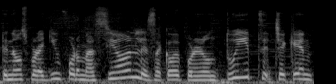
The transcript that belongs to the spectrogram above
Tenemos por aquí información. Les acabo de poner un tweet. Chequen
